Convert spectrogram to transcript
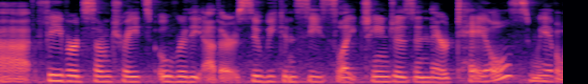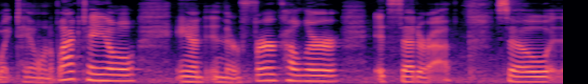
uh, favored some traits over the others. So we can see slight changes in their tails. We have a white tail and a black tail, and in their fur color, etc. So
